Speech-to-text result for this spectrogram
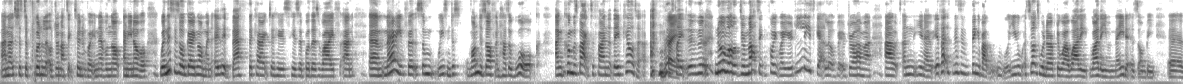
And that's just a fun little dramatic turning point in never not any novel. When this is all going on, when is it Beth, the character who's his brother's wife, and um, Mary, for some reason, just wanders off and has a walk and comes back to find that they've killed her. And right. like the, normal dramatic point where you at least get a little bit of drama out. And you know, it, that, this is the thing about you start to wonder after a while why they why they even made it a zombie uh,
